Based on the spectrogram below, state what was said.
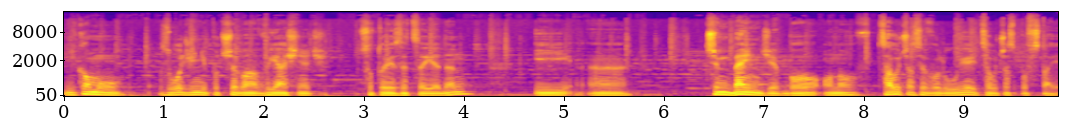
e, nikomu z Łodzi nie potrzeba wyjaśniać, co to jest EC1 i e, czym będzie, bo ono cały czas ewoluuje i cały czas powstaje.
